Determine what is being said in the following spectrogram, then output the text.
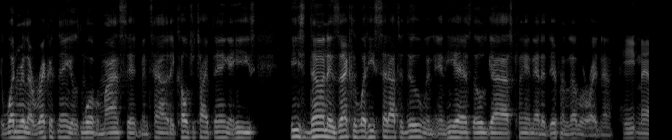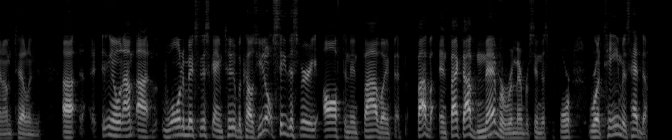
it wasn't really a record thing. It was more of a mindset, mentality, culture type thing, and he's he's done exactly what he set out to do, and, and he has those guys playing at a different level right now. He, man, I'm telling you. Uh, you know, and I'm, I want to mention this game too because you don't see this very often in 5 In fact, five, in fact, I've never remember seeing this before where a team has had to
